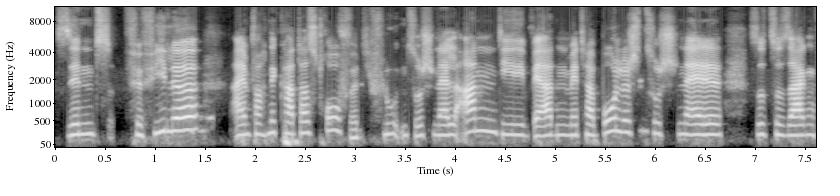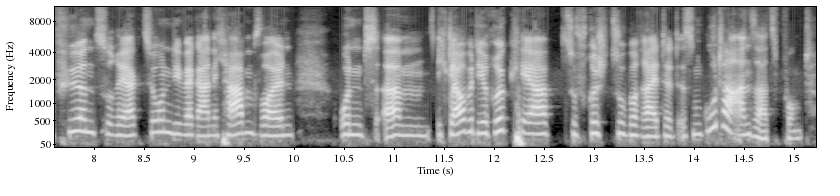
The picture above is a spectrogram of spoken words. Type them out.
sind für viele einfach eine Katastrophe. Die fluten zu schnell an, die werden metabolisch zu schnell sozusagen führen zu Reaktionen, die wir gar nicht haben wollen. Und ähm, ich glaube, die Rückkehr zu frisch zubereitet ist ein guter Ansatzpunkt.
